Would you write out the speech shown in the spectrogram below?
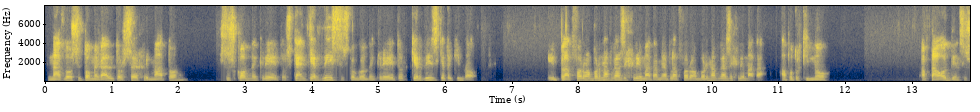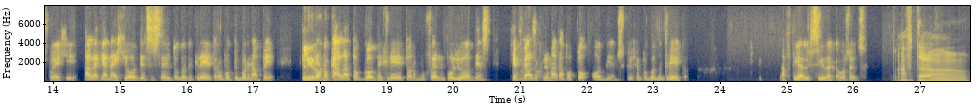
να δώσει το μεγαλύτερο share χρημάτων στους content creators. Και αν κερδίσεις τον content creator, κερδίζεις και το κοινό. Η πλατφόρμα μπορεί να βγάζει χρήματα, μια πλατφόρμα μπορεί να βγάζει χρήματα από το κοινό, από τα audiences που έχει, αλλά για να έχει audiences θέλει τον content creator. Οπότε τι μπορεί να πει, πληρώνω καλά τον content creator, μου φέρνει πολύ audience και βγάζω χρήματα από το audience και όχι από τον content creator. Αυτή η αλυσίδα κάπως έτσι. Αυτά.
